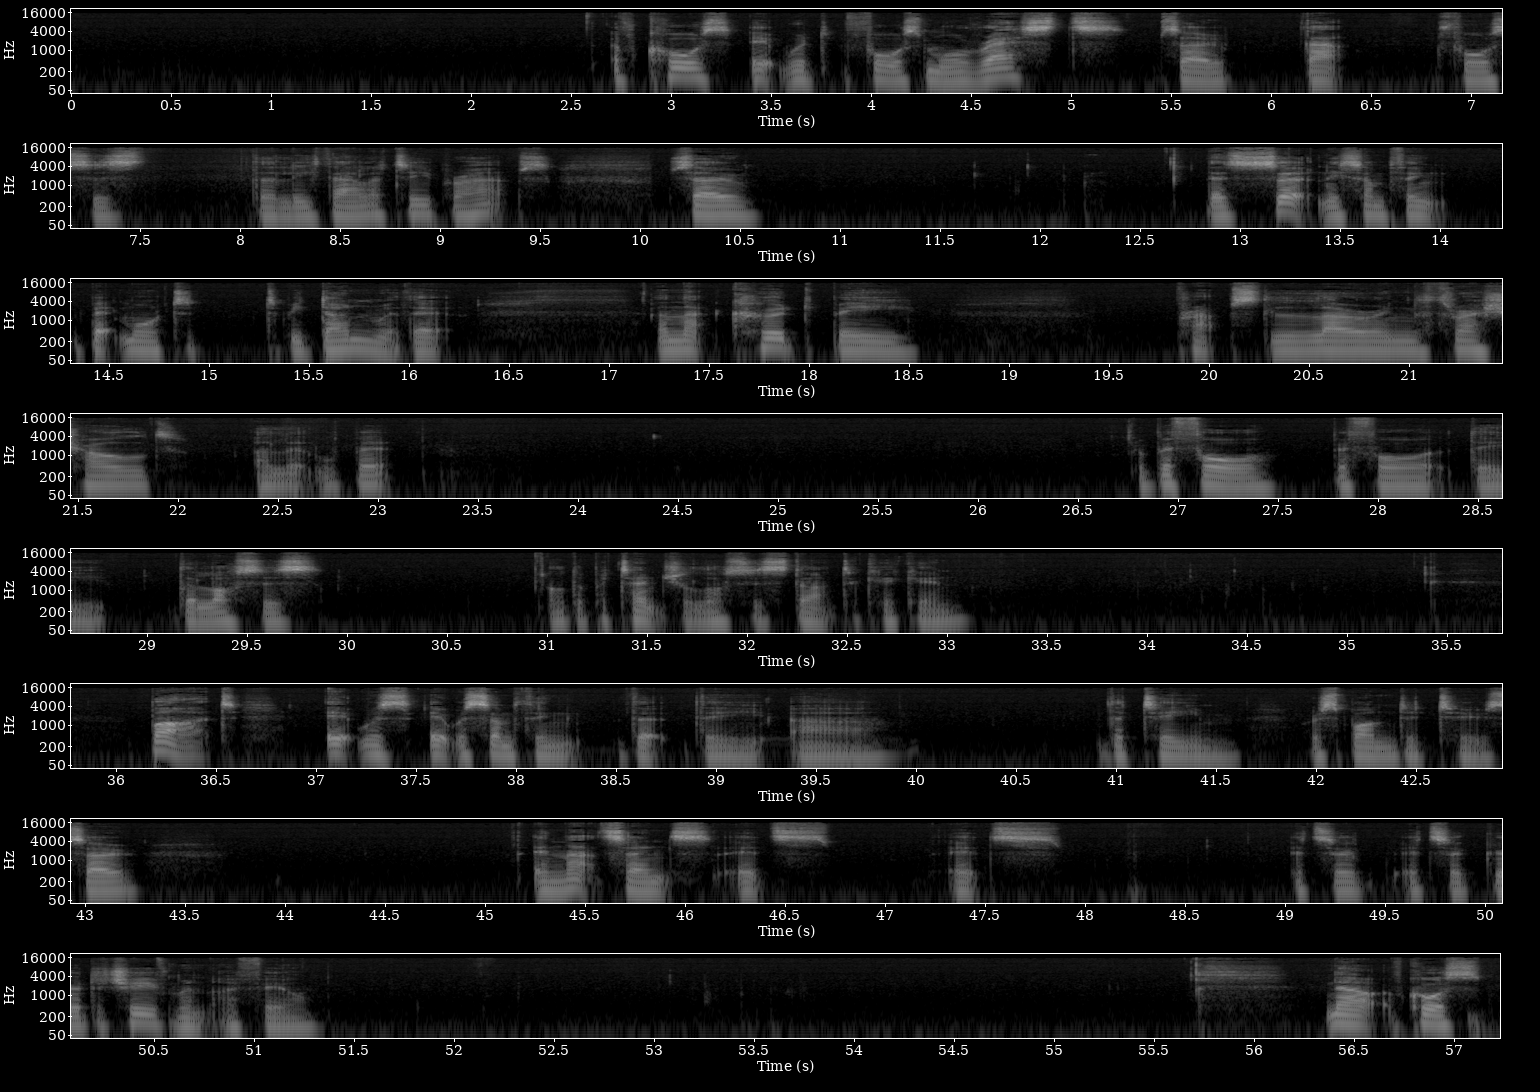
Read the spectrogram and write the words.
of course, it would force more rests, so that forces the lethality, perhaps. So there's certainly something a bit more to, to be done with it, and that could be perhaps lowering the threshold a little bit before before the the losses or the potential losses start to kick in. But it was it was something that the uh, the team responded to. So in that sense, it's it's it's a it's a good achievement. I feel. Now, of course,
